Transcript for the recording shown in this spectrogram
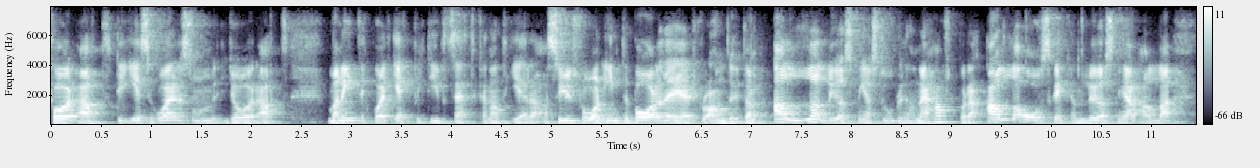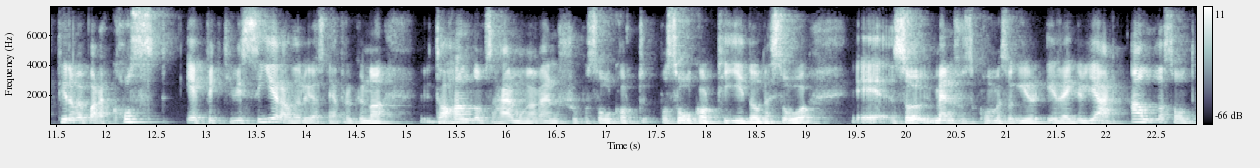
För att det är ECHR som gör att man inte på ett effektivt sätt kan hantera asylfrågan. Inte bara när det gäller Rwanda utan alla lösningar Storbritannien har haft på det. Alla avskräckande lösningar, alla till och med bara effektiviserande lösningar för att kunna ta hand om så här många människor på så kort, på så kort tid och med så Eh, så människor som kommer så irreguljärt. Alla sånt,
